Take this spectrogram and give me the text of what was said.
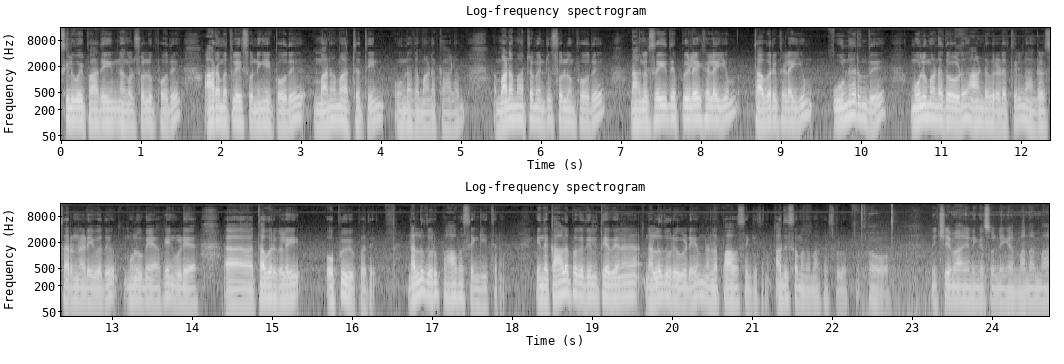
சிலுவை பாதையும் நாங்கள் சொல்லும்போது ஆரம்பத்திலே சொன்னீங்க இப்போது மனமாற்றத்தின் உன்னதமான காலம். மனமாற்றம் என்று சொல்லும்போது நாங்கள் செய்த பிழைகளையும் தவறுகளையும் உணர்ந்து முழுமனதோடு ஆண்டவரிடத்தில் நாங்கள் சரணடைவது முழுமையாக எங்களுடைய தவறுகளை ஒப்புவிப்பது. நல்லதொரு பாவ சங்கீதனம் இந்த காலப்பகுதியில் தேவையான நல்லதொரு விடயம் நல்ல பாவ சங்கீதனம் அது சம்மந்தமாக சொல்லுவோம். ஓ நிச்சயமாக நீங்கள் சொன்னீங்க மனமா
